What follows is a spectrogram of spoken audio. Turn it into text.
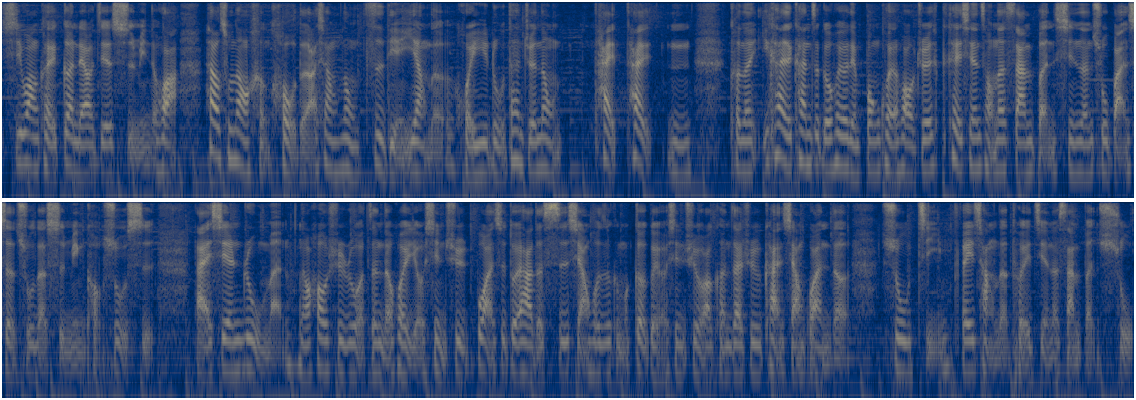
希望可以更了解史明的话，他要出那种很厚的啊，像那种字典一样的回忆录。但觉得那种太太嗯，可能一开始看这个会有点崩溃的话，我觉得可以先从那三本新人出版社出的史明口述史来先入门，然后后续如果真的会有兴趣，不管是对他的思想或者什么各个有兴趣的话，可能再去看相关的书籍，非常的推荐那三本书。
